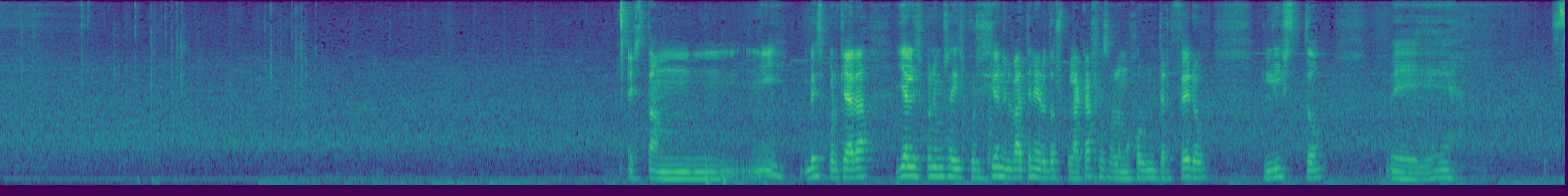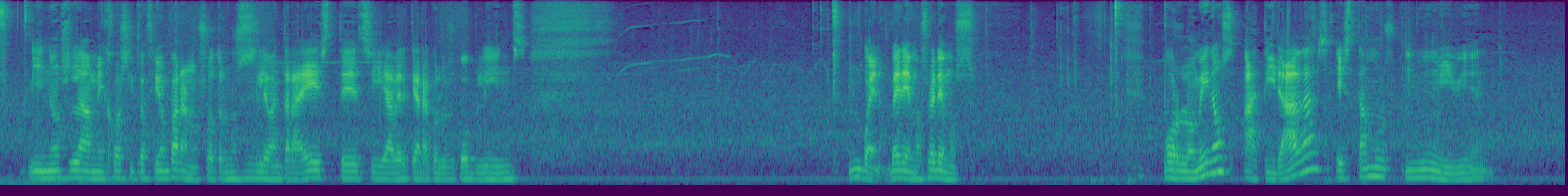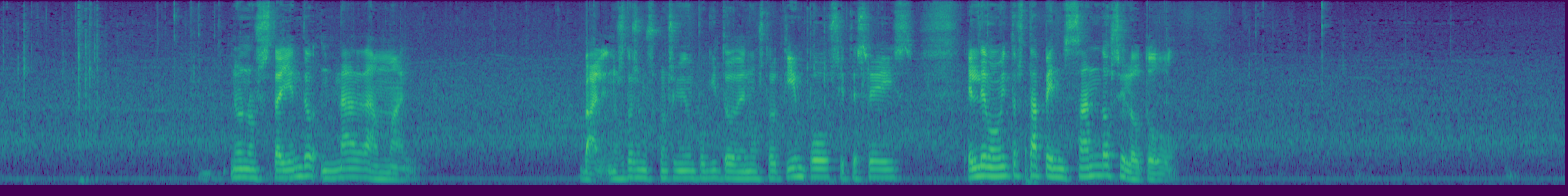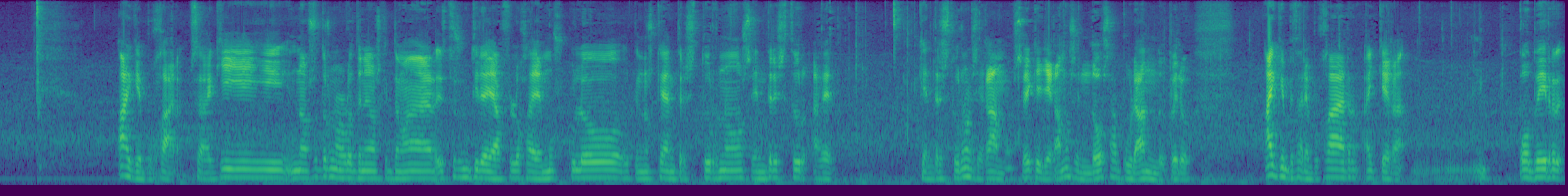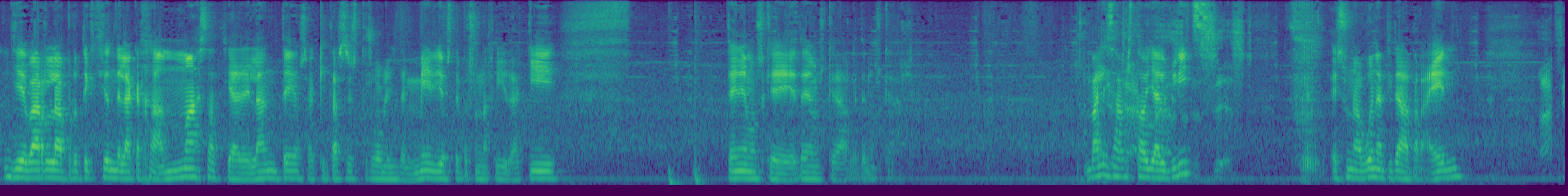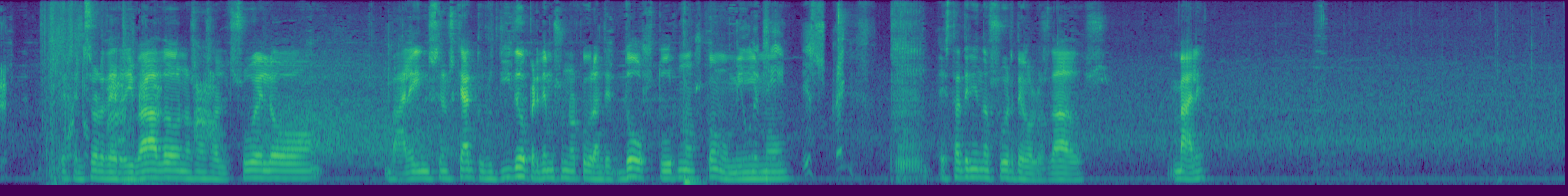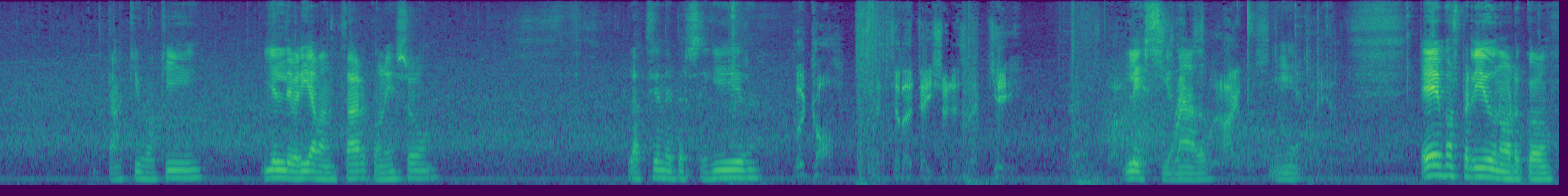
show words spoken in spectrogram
Están... ¿Ves? Porque ahora ya les ponemos a disposición. Él va a tener dos placajes, a lo mejor un tercero. Listo. Eh... Y no es la mejor situación para nosotros. No sé si levantará este, si a ver qué hará con los goblins. Bueno, veremos, veremos. Por lo menos a tiradas estamos muy bien. No nos está yendo nada mal. Vale, nosotros hemos conseguido un poquito de nuestro tiempo, 7-6. Él de momento está pensándoselo todo. Hay que empujar. O sea, aquí nosotros no lo tenemos que tomar. Esto es un tira y afloja de músculo. Que nos quedan tres turnos. En tres turnos. A ver. Que en tres turnos llegamos, ¿eh? Que llegamos en dos apurando. Pero hay que empezar a empujar. Hay que poder llevar la protección de la caja más hacia adelante. O sea, quitarse estos goblins de en medio. Este personaje de aquí. Tenemos que, tenemos que darle, tenemos que darle. Vale, se ha gastado ya el Blitz. Es una buena tirada para él. Defensor derribado, nos vamos al suelo. Vale, y se nos queda aturdido. Perdemos un orco durante dos turnos como mínimo. Está teniendo suerte con los dados. Vale. Aquí o aquí. Y él debería avanzar con eso. La opción de perseguir. Lesionado. Mierda. Hemos perdido un orco.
